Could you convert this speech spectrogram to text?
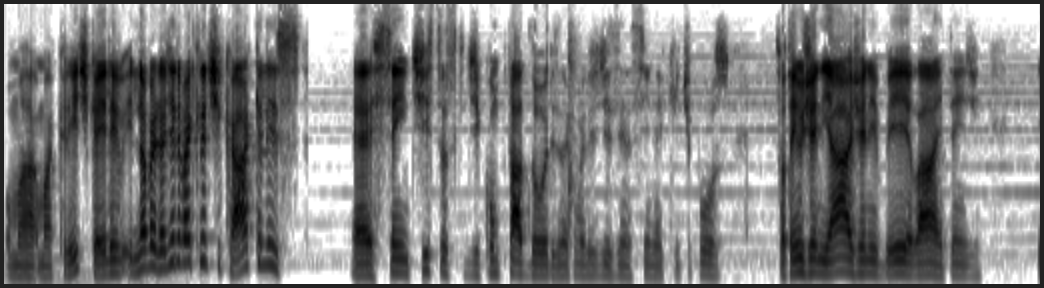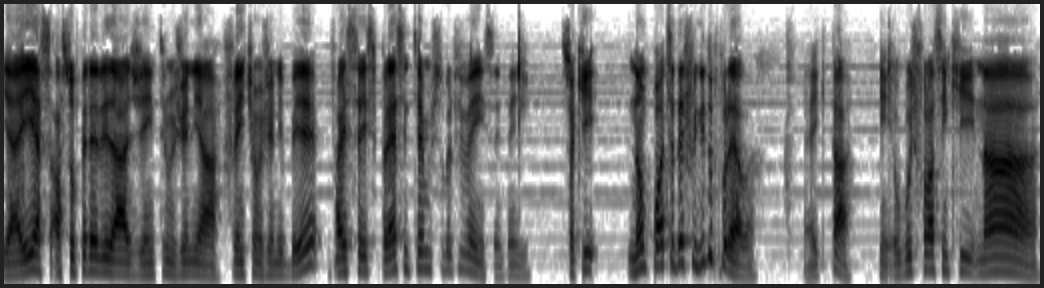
uma, uma crítica. Ele, ele, na verdade, ele vai criticar aqueles é, cientistas de computadores, né? Como eles dizem assim, né? Que tipo, só tem o GNA, GNB lá, entende? E aí a, a superioridade entre um GNA frente a um GNB vai ser expressa em termos de sobrevivência, entende? Só que não pode ser definido por ela. É aí que tá. O Good falou assim que na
